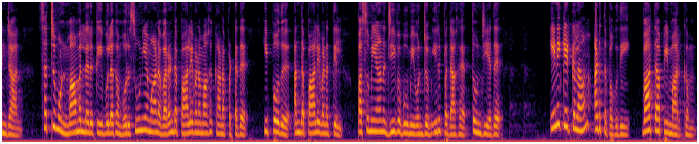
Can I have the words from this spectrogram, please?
என்றான். சற்று முன் மாமல்லருக்கு இவ்வுலகம் ஒரு சூன்யமான வறண்ட பாலைவனமாக காணப்பட்டது. இப்போது அந்த பாலைவனத்தில் பசுமையான ஜீவபூமி ஒன்றும் இருப்பதாக தோன்றியது. இனி கேட்கலாம் அடுத்த பகுதி. வாத்தாப்பி மார்க்கம்.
